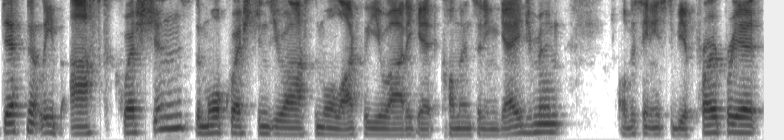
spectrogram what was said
Definitely ask questions. The more questions you ask, the more likely you are to get comments and engagement. Obviously, it needs to be appropriate.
